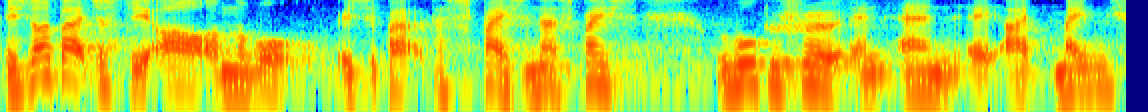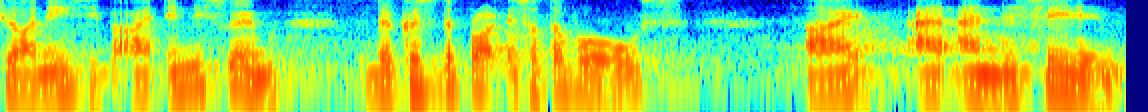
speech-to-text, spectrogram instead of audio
It's not about just the art on the wall. It's about the space, and that space we're walking through it, and and it, it made me feel uneasy. But I, in this room, because of the brightness of the walls, I and, this feeling,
